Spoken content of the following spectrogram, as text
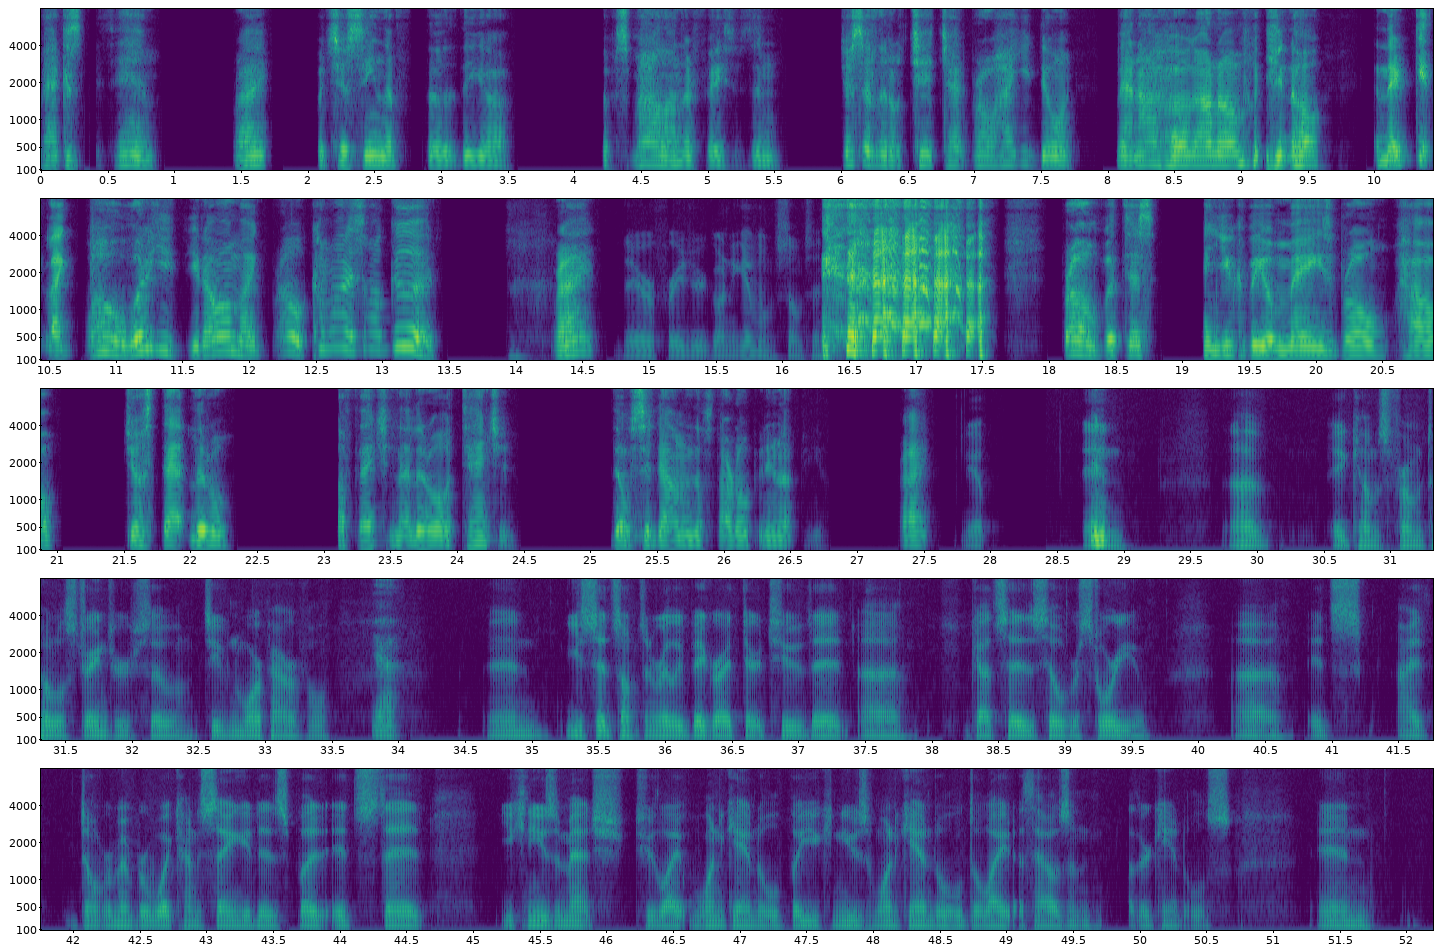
man, because it's him, right? But just seeing the the the uh the smile on their faces and just a little chit chat, bro. How you doing, man? I hug on them, you know, and they get like, "Whoa, what are you?" You know, I'm like, "Bro, come on, it's all good, right, They're afraid you're going to give them something. bro?" But just and you could be amazed, bro, how just that little affection, that little attention, they'll sit down and they'll start opening up to you, right? Yep. and, And- uh, it comes from a total stranger, so it's even more powerful. Yeah. And you said something really big right there too that uh, God says He'll restore you. Uh, it's I don't remember what kind of saying it is, but it's that you can use a match to light one candle, but you can use one candle to light a thousand other candles, and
